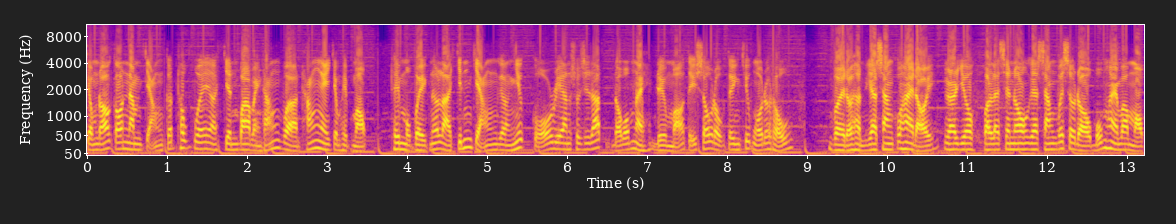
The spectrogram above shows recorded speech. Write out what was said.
trong đó có 5 trận kết thúc với trên 3 bàn thắng và thắng ngay trong hiệp 1. Thêm một việc nữa là 9 trận gần nhất của Real Sociedad, đội bóng này đều mở tỷ số đầu tiên trước mỗi đối thủ. Về đội hình ra sân của hai đội, Rayo Vallecano ra sân với sơ đồ 4-2-3-1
